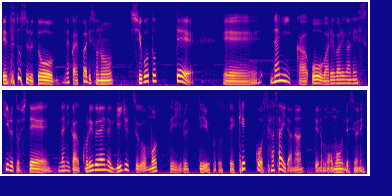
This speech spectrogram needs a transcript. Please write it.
で、ふとすると、なんかやっぱりその仕事って、えー、何かを我々がね、スキルとして何かこれぐらいの技術を持っているっていうことって結構些細だなっていうのも思うんですよね。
